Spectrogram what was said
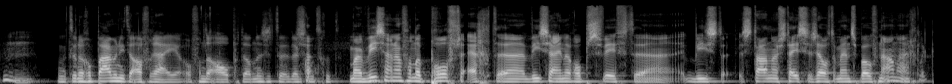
Hmm. We moeten nog een paar minuten afrijden. Of van de Alpen, dan, is het, dan Zo- komt het goed. Maar wie zijn er van de profs echt? wie zijn er op Swift? wie st- staan er steeds dezelfde mensen bovenaan eigenlijk?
